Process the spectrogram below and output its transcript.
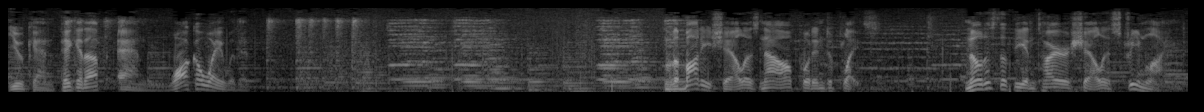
you can pick it up and walk away with it. The body shell is now put into place. Notice that the entire shell is streamlined.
